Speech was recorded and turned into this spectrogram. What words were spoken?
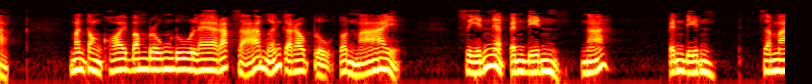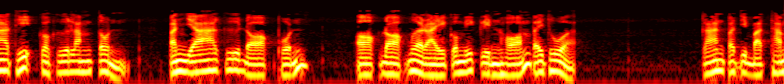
าก มันต้องคอยบำรุงดูแลรักษาเหมือนกับเราปลูกต้นไม้ ศีลเนี่ยเป็นดินนะ เป็นดิน สมาธิก็คือลำต้น ปัญญาคือดอกผล ออกดอกเมื่อไหร่ก็มีกลิ่นหอมไปทั่ว การปฏิบัติธรรม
